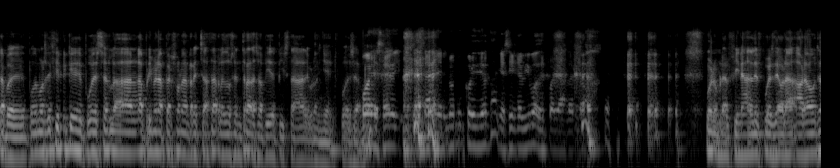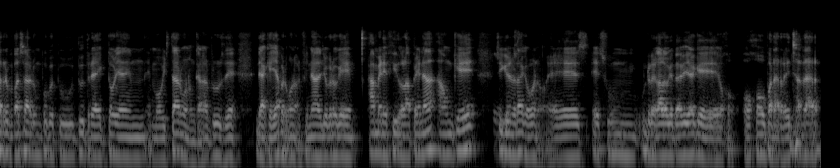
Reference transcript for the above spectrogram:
O sea, pues, podemos decir que puede ser la, primera persona en rechazarle dos entradas a pie de pista a LeBron James, puede ser. Puede ser, el único idiota que sigue vivo después de hacerlo. bueno, hombre, al final, después de ahora, ahora vamos a repasar un poco tu, trayectoria en, Movistar, bueno, en Canal Plus de, aquella, pero bueno, al final yo creo que ha merecido la pena, aunque sí, que es verdad que, bueno, es, un, regalo que te había que, ojo, ojo para rechazar,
